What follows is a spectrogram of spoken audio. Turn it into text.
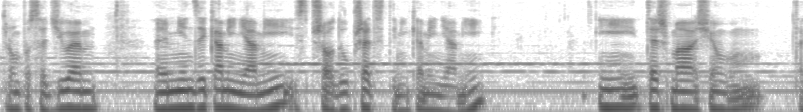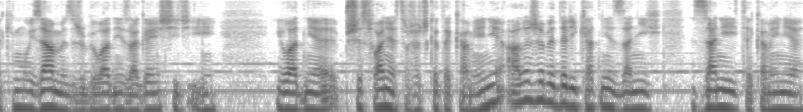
którą posadziłem e, między kamieniami z przodu, przed tymi kamieniami. I też ma się taki mój zamysł, żeby ładnie zagęścić i, i ładnie przysłaniać troszeczkę te kamienie, ale żeby delikatnie za, nich, za niej te kamienie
